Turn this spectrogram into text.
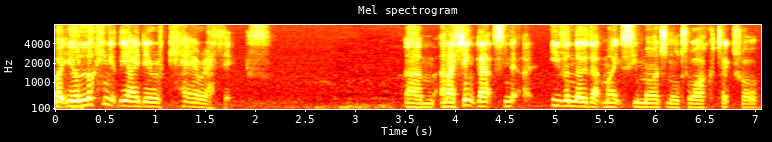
But you're looking at the idea of care ethics. Um, and I think that's even though that might seem marginal to architectural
